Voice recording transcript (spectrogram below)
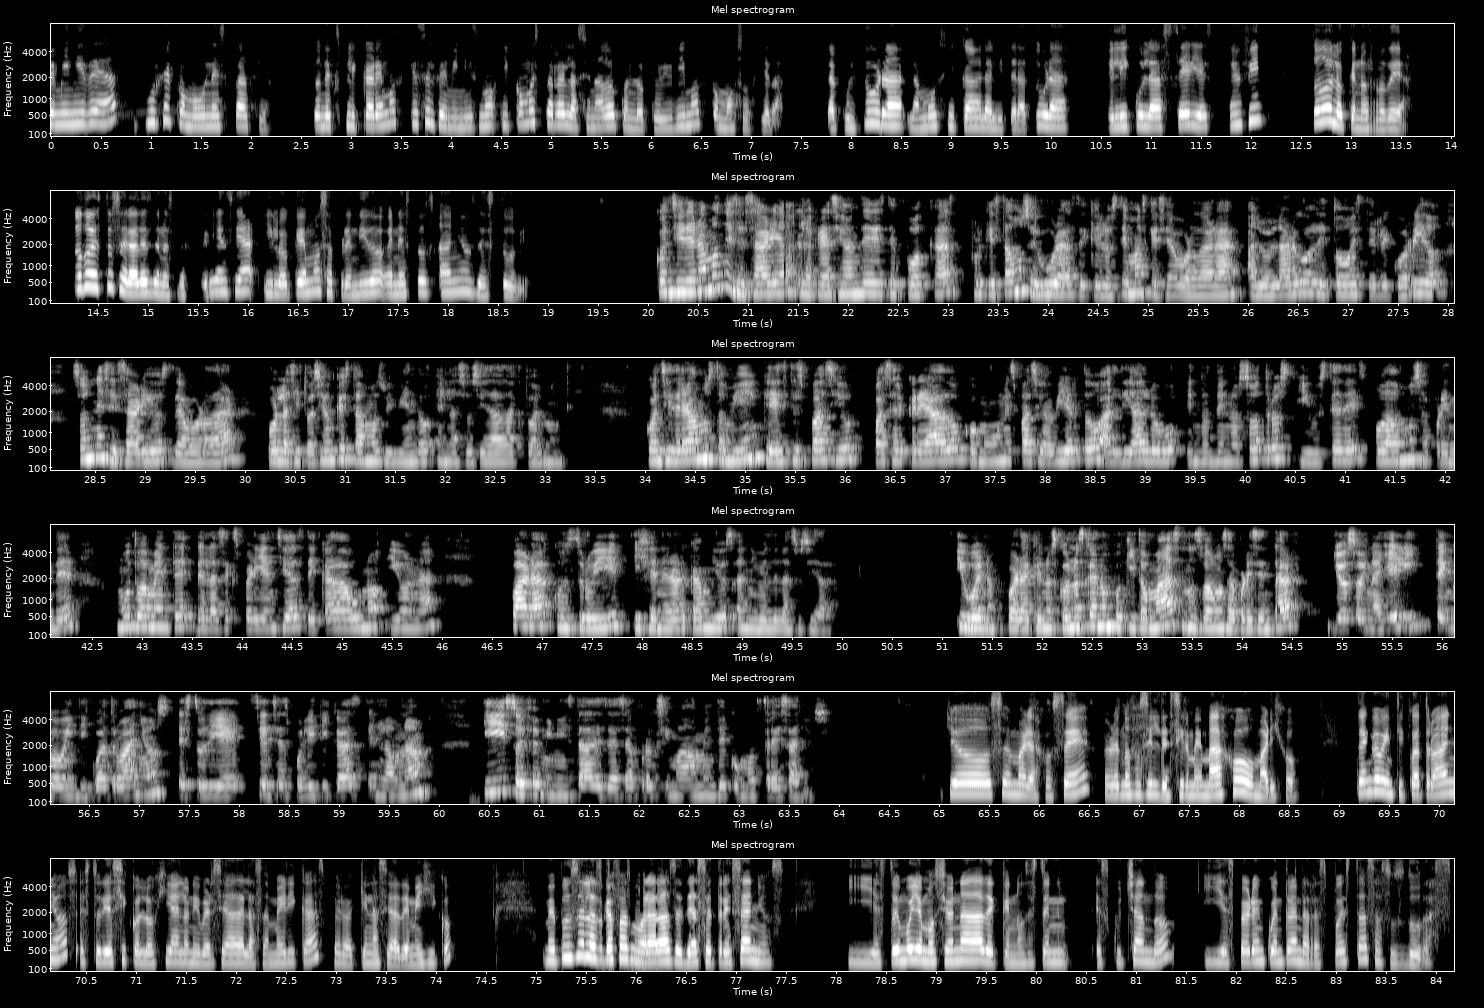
Feminidea surge como un espacio donde explicaremos qué es el feminismo y cómo está relacionado con lo que vivimos como sociedad. La cultura, la música, la literatura, películas, series, en fin, todo lo que nos rodea. Todo esto será desde nuestra experiencia y lo que hemos aprendido en estos años de estudio. Consideramos necesaria la creación de este podcast porque estamos seguras de que los temas que se abordarán a lo largo de todo este recorrido son necesarios de abordar por la situación que estamos viviendo en la sociedad actualmente. Consideramos también que este espacio va a ser creado como un espacio abierto al diálogo en donde nosotros y ustedes podamos aprender mutuamente de las experiencias de cada uno y una para construir y generar cambios a nivel de la sociedad. Y bueno, para que nos conozcan un poquito más, nos vamos a presentar. Yo soy Nayeli, tengo 24 años, estudié ciencias políticas en la UNAM y soy feminista desde hace aproximadamente como tres años. Yo soy María José, pero es más fácil decirme Majo o Marijo. Tengo 24 años, estudié psicología en la Universidad de las Américas, pero aquí en la Ciudad de México. Me puse las gafas moradas desde hace tres años y estoy muy emocionada de que nos estén escuchando y espero encuentren las respuestas a sus dudas.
